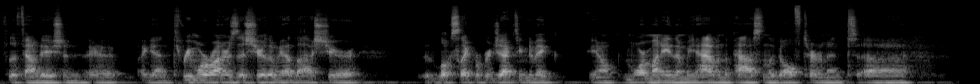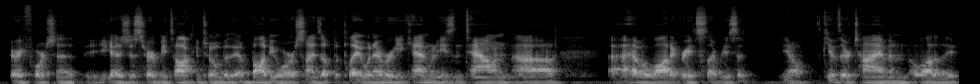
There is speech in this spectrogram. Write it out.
for the foundation. Uh, again, three more runners this year than we had last year. It looks like we're projecting to make you know more money than we have in the past in the golf tournament. Uh, very fortunate. You guys just heard me talking to him, but you know, Bobby Orr signs up to play whenever he can when he's in town. Uh, I have a lot of great celebrities that you know give their time, and a lot of the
